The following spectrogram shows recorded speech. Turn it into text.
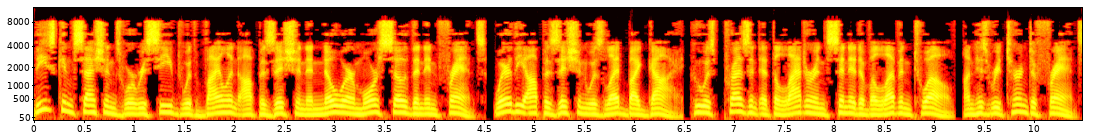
These concessions were received with violent opposition and nowhere more so than in France, where the opposition was led by Guy, who was present at the Lateran Synod of 1112. On his return to France,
